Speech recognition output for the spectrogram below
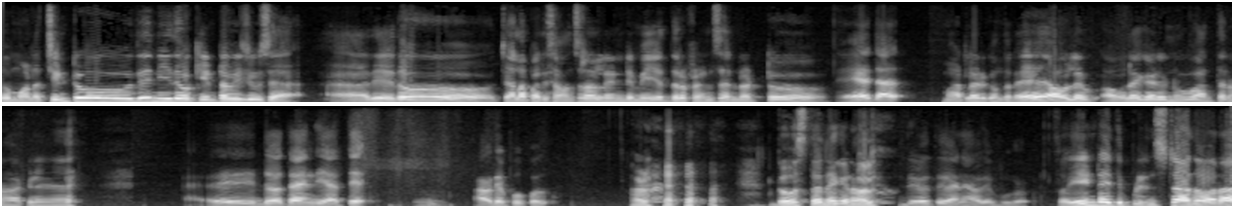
సో మొన్న చింటూది నీది ఒక ఇంటర్వ్యూ చూసా. అది ఏదో చాలా పది సంవత్సరాల నుండి మీ ఇద్దరు ఫ్రెండ్స్ అన్నట్టు ఏ దా మాట్లాడుకుంటున్నా. ఏ అవలే అవలేగాడు నువ్వు అంతా అక్కడే? ఏ దోత అయింది అత్తే అవదే పూకోదు దోస్తనే కనవాలి దేవత కానీ అవదే పూకోదు సో ఏంటైతే ఇప్పుడు ఇన్స్టా ద్వారా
